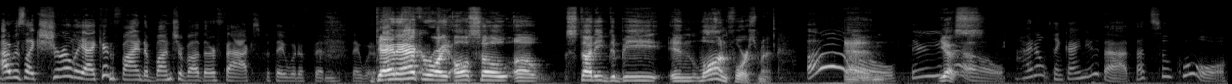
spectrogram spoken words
I was like, surely I can find a bunch of other facts, but they would have been they would have. Dan Aykroyd also uh, studied to be in law enforcement. Oh, And- there you yes. go. I don't think I knew that. That's so cool.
